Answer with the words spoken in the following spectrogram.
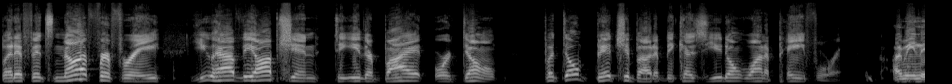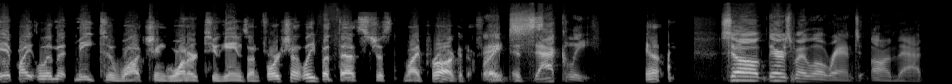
But if it's not for free, you have the option to either buy it or don't but don't bitch about it because you don't want to pay for it. I mean, it might limit me to watching one or two games, unfortunately, but that's just my prerogative, right? Exactly. It's, yeah. So there's my little rant on that.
